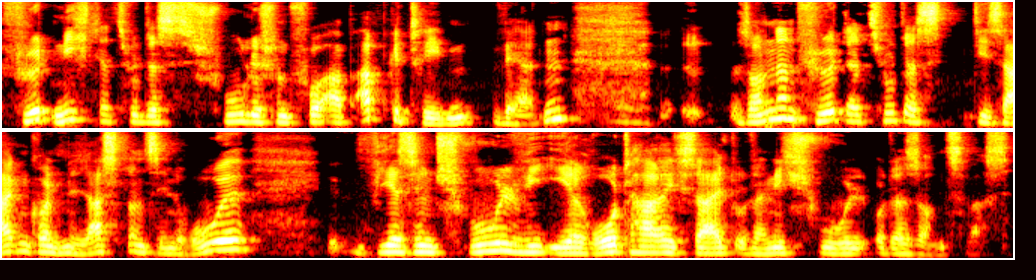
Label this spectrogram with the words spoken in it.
führt nicht dazu, dass Schwule schon vorab abgetrieben werden, äh, sondern führt dazu, dass die sagen konnten: „Lasst uns in Ruhe. Wir sind schwul, wie ihr rothaarig seid oder nicht schwul oder sonst was.“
